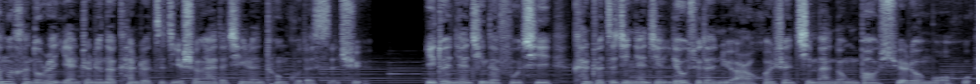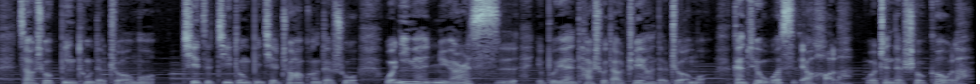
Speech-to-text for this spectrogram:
他们很多人眼睁睁地看着自己深爱的亲人痛苦地死去，一对年轻的夫妻看着自己年仅六岁的女儿浑身起满脓包、血肉模糊，遭受病痛的折磨。妻子激动并且抓狂地说：“我宁愿女儿死，也不愿她受到这样的折磨，干脆我死掉好了，我真的受够了。”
